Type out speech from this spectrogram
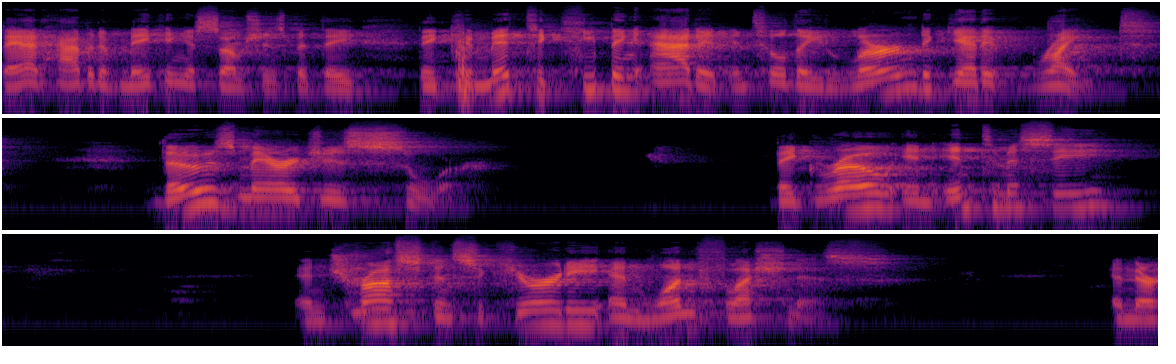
bad habit of making assumptions, but they, they commit to keeping at it until they learn to get it right, those marriages soar. They grow in intimacy and trust and security and one fleshness and their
